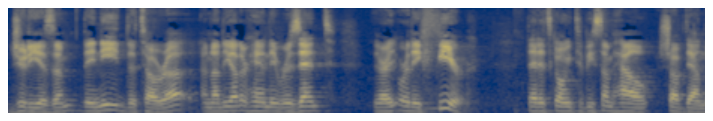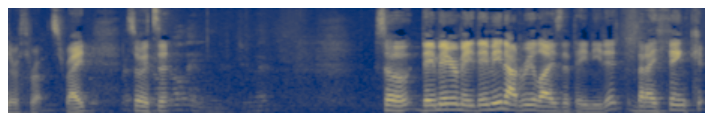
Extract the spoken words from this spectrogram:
Judaism, they need the Torah, and on the other hand, they resent right, or they fear that it's going to be somehow shoved down their throats. Right, But so they it's a know they need it, do so they may or may they may not realize that they need it, but I think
